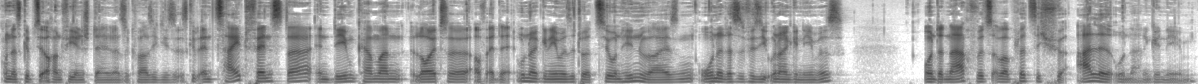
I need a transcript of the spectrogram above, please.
Und das gibt es ja auch an vielen Stellen. Also quasi diese, es gibt ein Zeitfenster, in dem kann man Leute auf eine unangenehme Situation hinweisen, ohne dass es für sie unangenehm ist. Und danach wird es aber plötzlich für alle unangenehm.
